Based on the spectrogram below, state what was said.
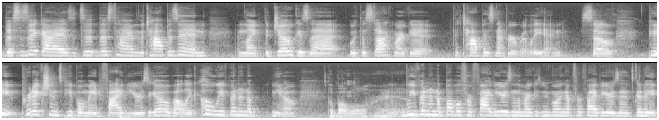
this is it, guys! It's it this time. The top is in." And like the joke is that with the stock market, the top is never really in. So. P- predictions people made five years ago about like oh we've been in a you know the bubble, right? Yeah. we've been in a bubble for five years and the market's been going up for five years and it's gonna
